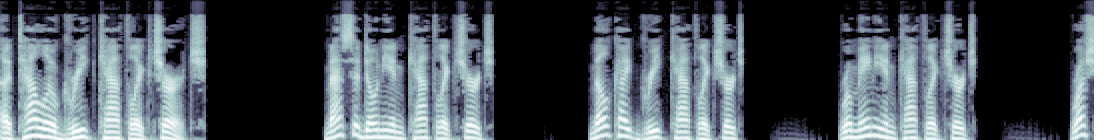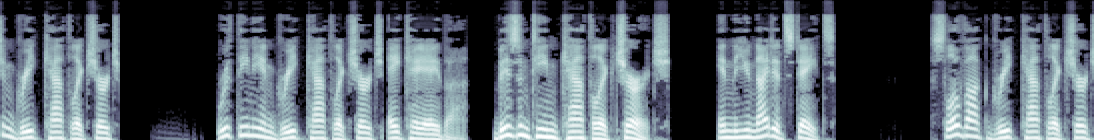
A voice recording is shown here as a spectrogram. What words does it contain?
Italo-Greek Catholic Church Macedonian Catholic Church Melkite Greek Catholic Church Romanian Catholic Church Russian Greek Catholic Church Ruthenian Greek Catholic Church aka the Byzantine Catholic Church in the United States Slovak Greek Catholic Church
